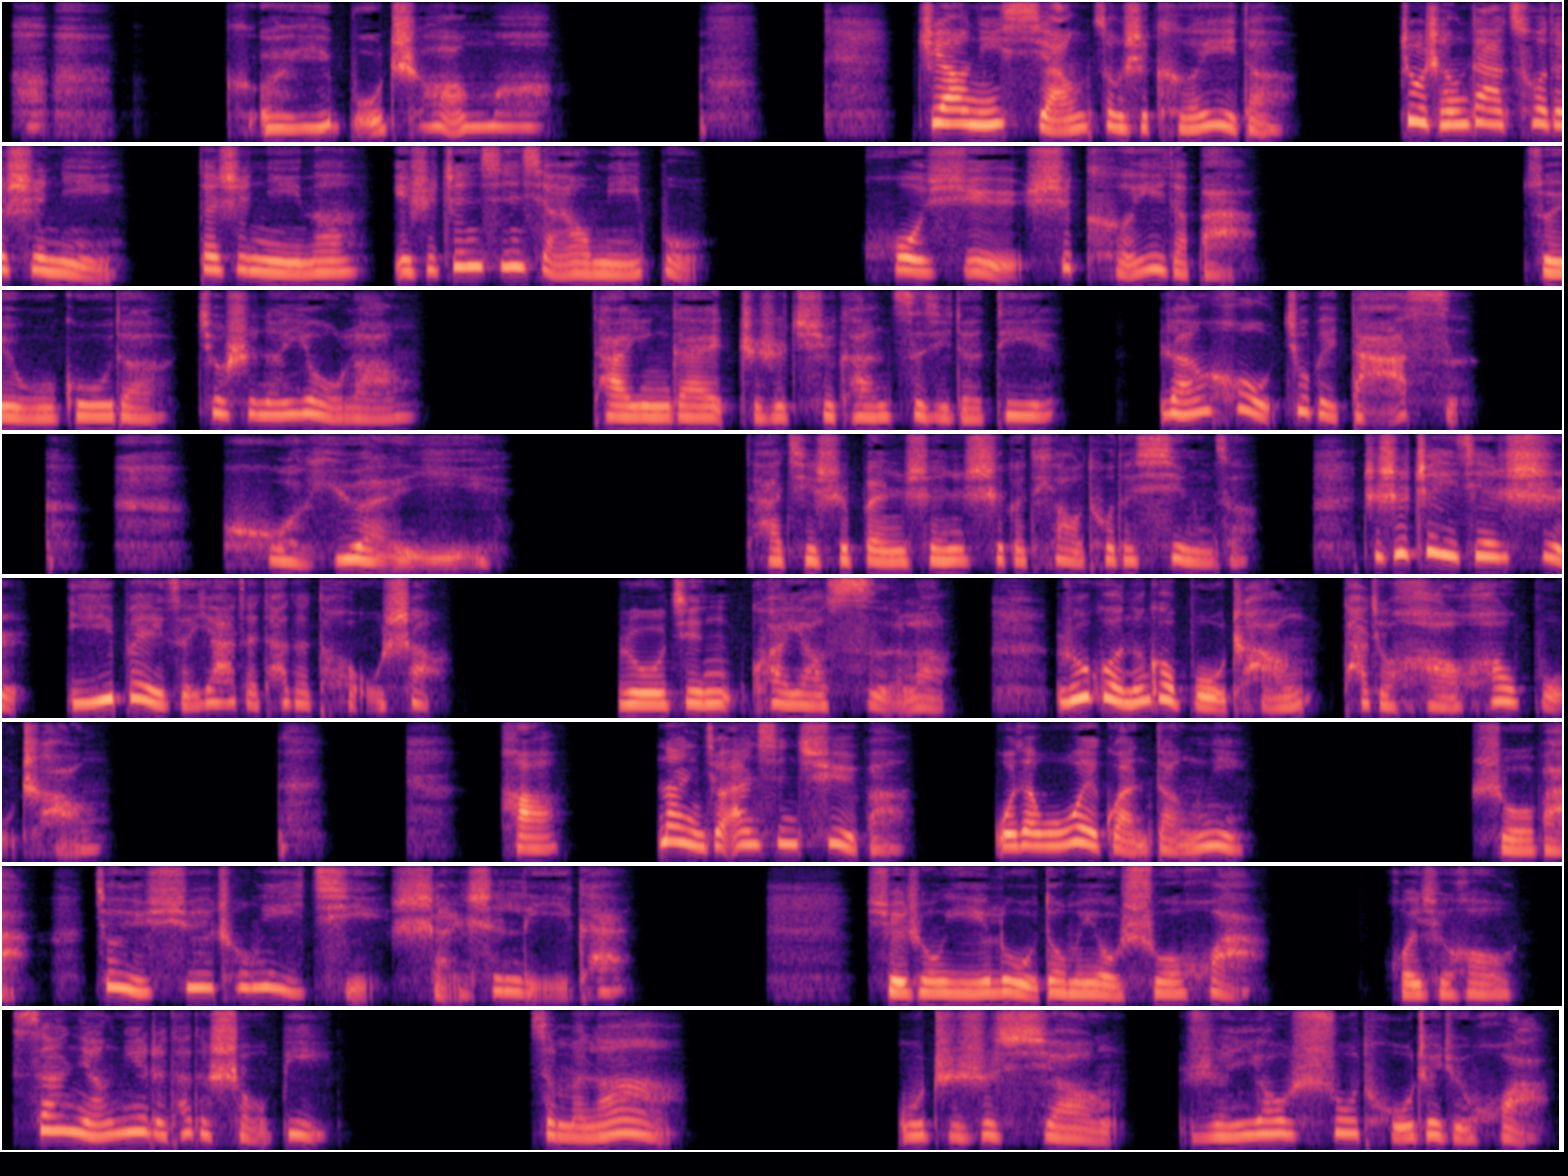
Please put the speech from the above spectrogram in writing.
可以补偿吗？只要你想，总是可以的。铸成大错的是你，但是你呢，也是真心想要弥补，或许是可以的吧。最无辜的就是那幼狼，他应该只是去看自己的爹。然后就被打死。我愿意。他其实本身是个跳脱的性子，只是这件事一辈子压在他的头上，如今快要死了。如果能够补偿，他就好好补偿。好，那你就安心去吧，我在无畏馆等你。说罢，就与薛冲一起闪身离开。薛冲一路都没有说话，回去后，三娘捏着他的手臂：“怎么了？我只是想‘人妖殊途’这句话，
